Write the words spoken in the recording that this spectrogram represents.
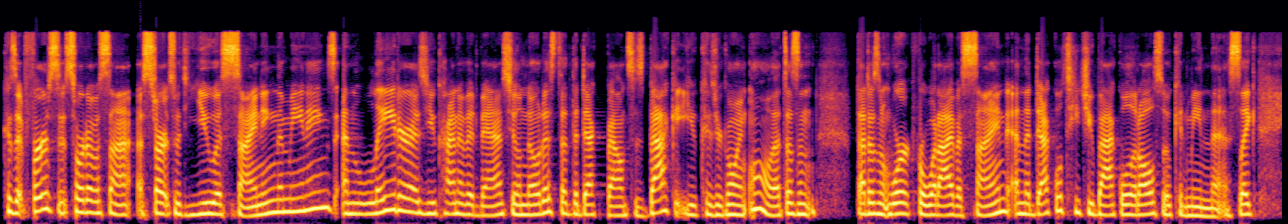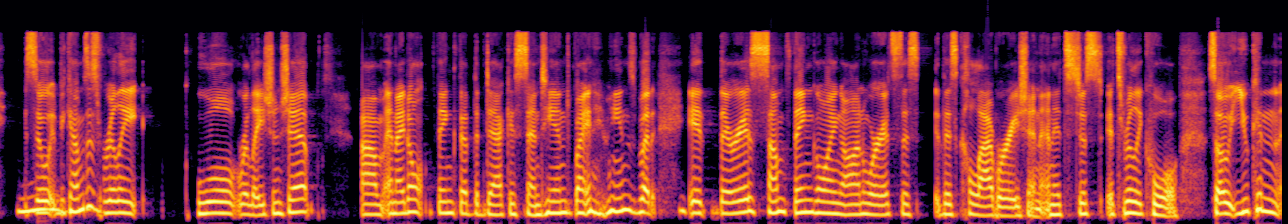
because at first it sort of assi- starts with you assigning the meanings. And later, as you kind of advance, you'll notice that the deck bounces back at you because you're going, oh, that doesn't that doesn't work for what I've assigned. And the deck will teach you back, well, it also can mean this. Like, mm-hmm. so it mm. becomes this really cool relationship. Um, and I don't think that the deck is sentient by any means, but it there is something going on where it's this this collaboration, and it's just it's really cool. So you can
